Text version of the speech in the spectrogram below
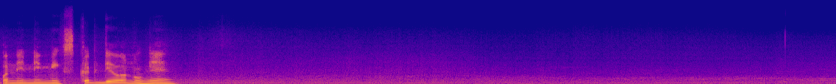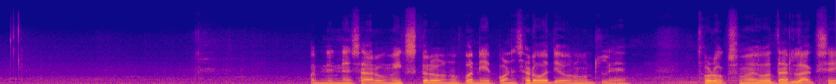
પનીરને મિક્સ કરી દેવાનું છે. પનીરને સારું મિક્સ કરવાનું, પનીર પણ ચડવા દેવાનું, એટલે થોડોક સમય વધારે લાગશે.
